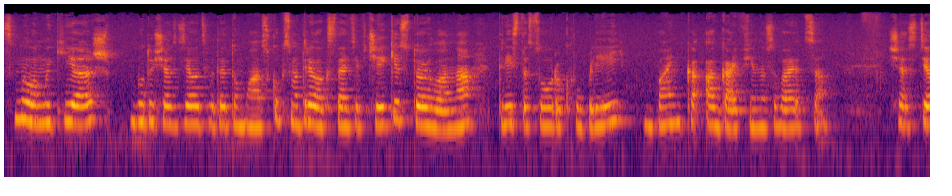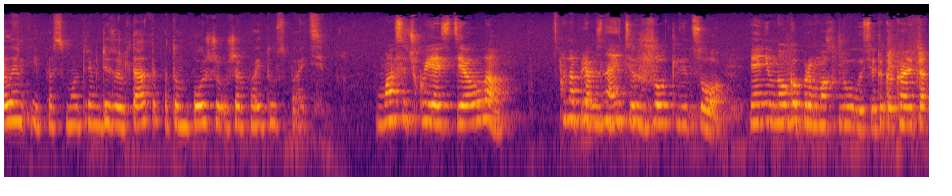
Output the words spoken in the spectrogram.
Смыла макияж. Буду сейчас делать вот эту маску. Посмотрела, кстати, в чеке. Стоила она 340 рублей. Банька Агафьи называется. Сейчас сделаем и посмотрим результаты. Потом позже уже пойду спать. Масочку я сделала. Она прям, знаете, жжет лицо. Я немного промахнулась. Это какая-то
